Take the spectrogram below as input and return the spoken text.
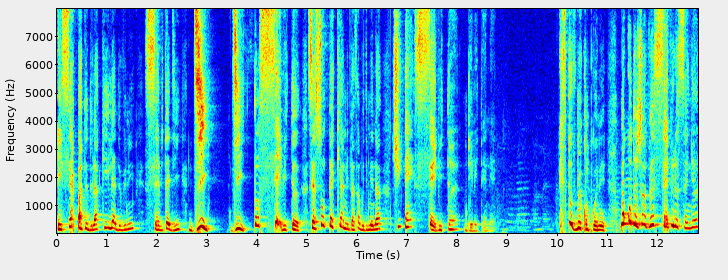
Et c'est à partir de là qu'il est devenu serviteur dit, dis, dit, ton serviteur, c'est son père qui a mis dans sa bouche, maintenant, tu es serviteur de l'éternel. Est-ce que vous me comprenez? Beaucoup de gens veulent servir le Seigneur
